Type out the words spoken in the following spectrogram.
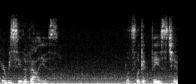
Here we see the values. Let's look at phase two.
